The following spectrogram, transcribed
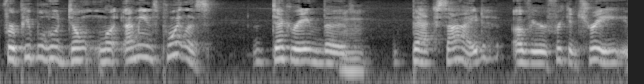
for people who don't like. I mean, it's pointless decorating the Mm-hmm. Backside of your freaking tree.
